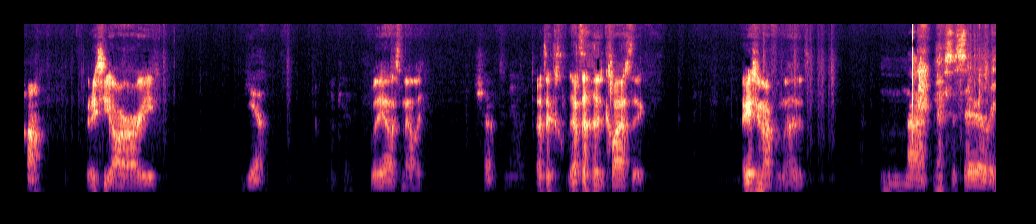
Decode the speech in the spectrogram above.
Huh. H E R R E. Yeah. But yeah, that's Nelly. Shout out to Nelly. That's a that's a hood classic. I guess you're not from the hood. Not necessarily.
